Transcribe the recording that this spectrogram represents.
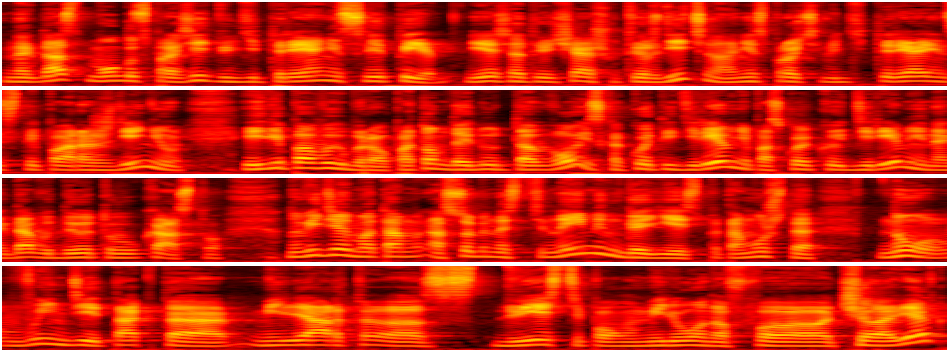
Иногда могут спросить, вегетарианец ли ты. Если отвечаешь утвердительно, они спросят, вегетарианец ты по рождению или по выбору. Потом дойдут до того, из какой ты деревни, поскольку деревня иногда выдают его касту. Но, видимо, там особенности нейминга есть, потому что, ну, в Индии так-то миллиард э, 200, по-моему, миллионов э, человек,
